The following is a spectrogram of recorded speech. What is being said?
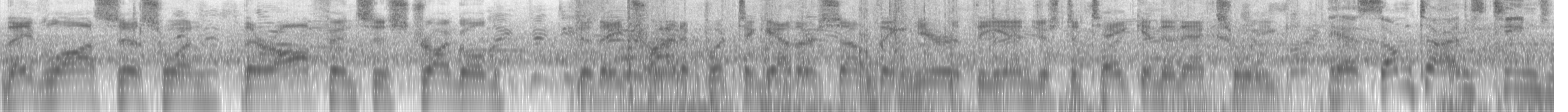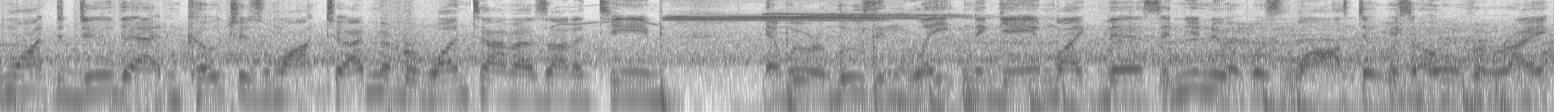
They've lost this one. Their offense has struggled. Do they try to put together something here at the end just to take into next week? Yeah, sometimes teams want to do that and coaches want to. I remember one time I was on a team and we were losing late in the game like this, and you knew it was lost. It was over, right?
